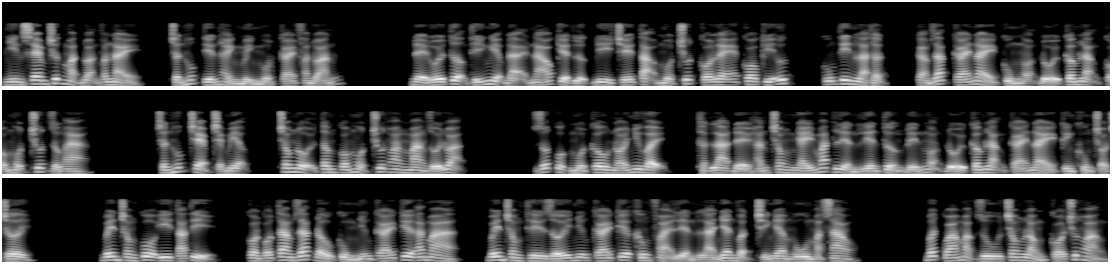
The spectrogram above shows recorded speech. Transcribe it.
Nhìn xem trước mặt đoạn văn này, trần húc tiến hành mình một cái phán đoán. Để đối tượng thí nghiệm đại não kiệt lực đi chế tạo một chút có lẽ có ký ức cũng tin là thật, cảm giác cái này cùng ngọn đồi câm lặng có một chút giống a. Trần húc chẹp chẹp miệng, trong nội tâm có một chút hoang mang rối loạn. Rốt cuộc một câu nói như vậy, thật là để hắn trong nháy mắt liền liên tưởng đến ngọn đồi câm lặng cái này kinh khủng trò chơi. Bên trong cô y tá tỷ, còn có tam giác đầu cùng những cái kia ác ma, bên trong thế giới những cái kia không phải liền là nhân vật chính em u mà sao? Bất quá mặc dù trong lòng có chút hoảng,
